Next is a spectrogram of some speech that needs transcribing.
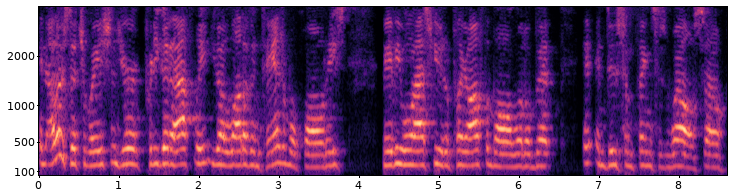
In other situations, you're a pretty good athlete. You got a lot of intangible qualities. Maybe we'll ask you to play off the ball a little bit and, and do some things as well. So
